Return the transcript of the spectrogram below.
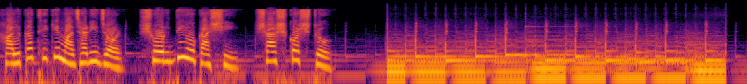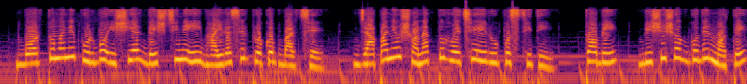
হালকা থেকে মাঝারি জ্বর, সর্দি ও কাশি, শ্বাসকষ্ট। বর্তমানে পূর্ব এশিয়ার দেশ চীনে এই ভাইরাসের প্রকোপ বাড়ছে। জাপানেও শনাক্ত হয়েছে এর উপস্থিতি। তবে, বিশেষজ্ঞদের মতে,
